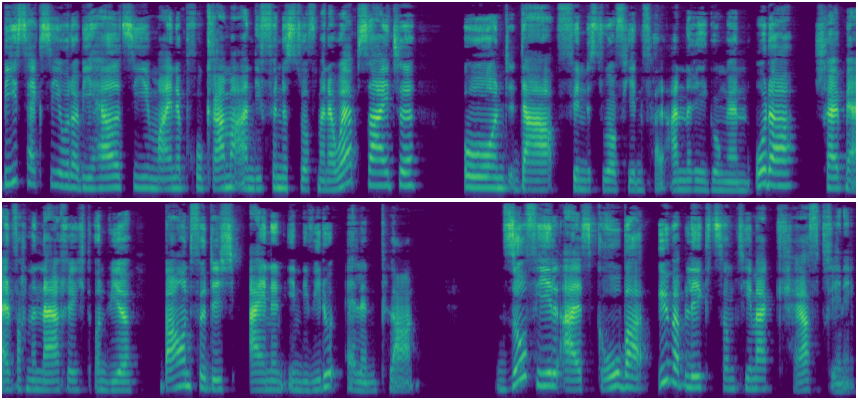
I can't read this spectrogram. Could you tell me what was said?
Be Sexy oder Be Healthy, meine Programme an, die findest du auf meiner Webseite und da findest du auf jeden Fall Anregungen oder schreib mir einfach eine Nachricht und wir bauen für dich einen individuellen Plan. So viel als grober Überblick zum Thema Krafttraining.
